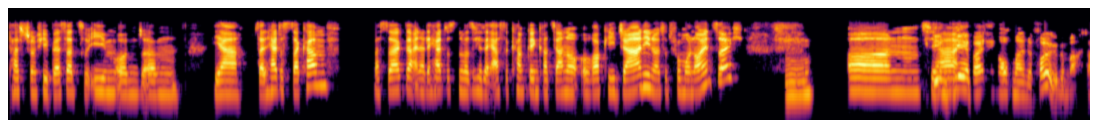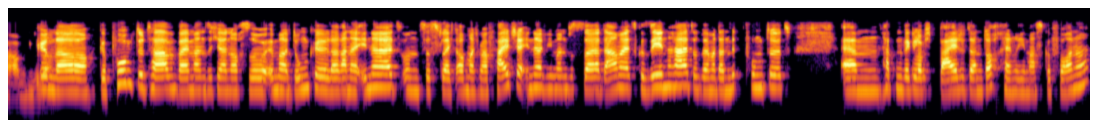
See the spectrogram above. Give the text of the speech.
passt schon viel besser zu ihm und ähm, ja, sein härtester Kampf was sagt er? Einer der härtesten war sicher der erste Kampf gegen Graziano Rocchigiani 1995. Mhm. Und Gegen ja, wir beide auch mal eine Folge gemacht haben. Sogar. Genau, gepunktet haben, weil man sich ja noch so immer dunkel daran erinnert und es vielleicht auch manchmal falsch erinnert, wie man das da damals gesehen hat. Und wenn man dann mitpunktet, ähm, hatten wir, glaube ich, beide dann doch Henry Maske vorne.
